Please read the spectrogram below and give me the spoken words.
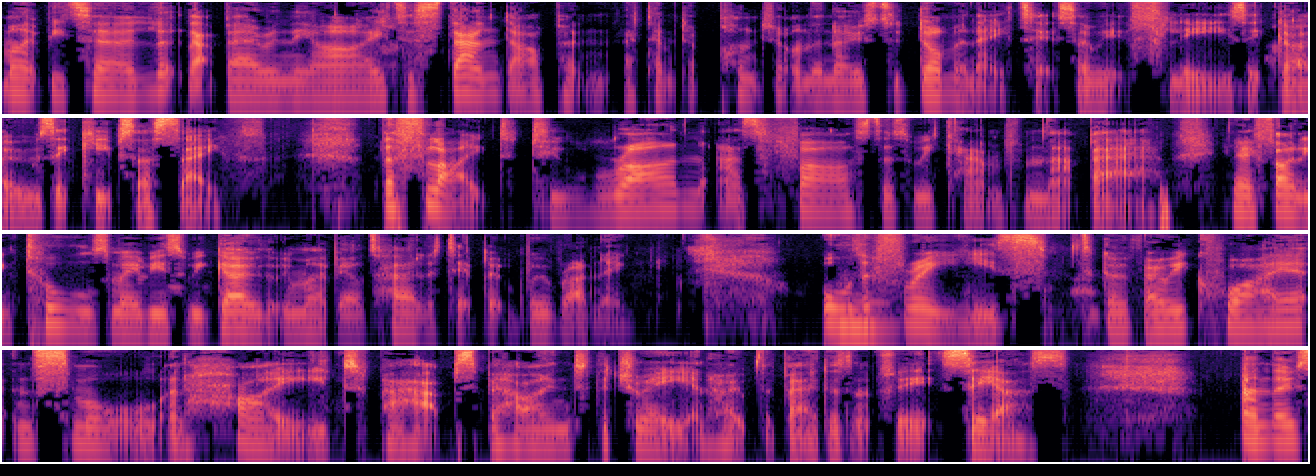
might be to look that bear in the eye, to stand up and attempt to punch it on the nose to dominate it so it flees, it goes, it keeps us safe. The flight to run as fast as we can from that bear, you know, finding tools maybe as we go that we might be able to hurl at it, but we're running or mm. the freeze to go very quiet and small and hide perhaps behind the tree and hope the bear doesn't see us. And those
